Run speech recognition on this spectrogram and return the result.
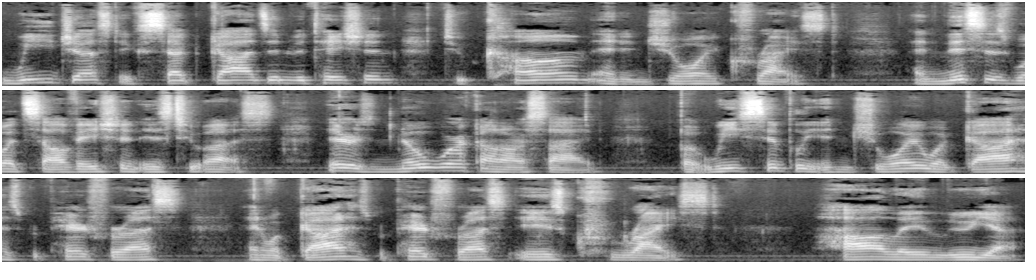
We just accept God's invitation to come and enjoy Christ. And this is what salvation is to us. There is no work on our side, but we simply enjoy what God has prepared for us, and what God has prepared for us is Christ. Hallelujah.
